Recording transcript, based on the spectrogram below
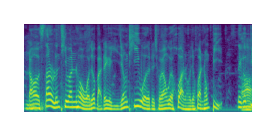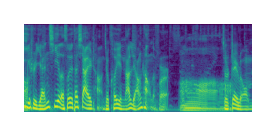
嗯然后三十轮踢完之后，我就把这个已经踢过的这球员我给换出去，换成 B。那个啊 B 是延期了，所以他下一场就可以拿两场的分儿。哦，就是这种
